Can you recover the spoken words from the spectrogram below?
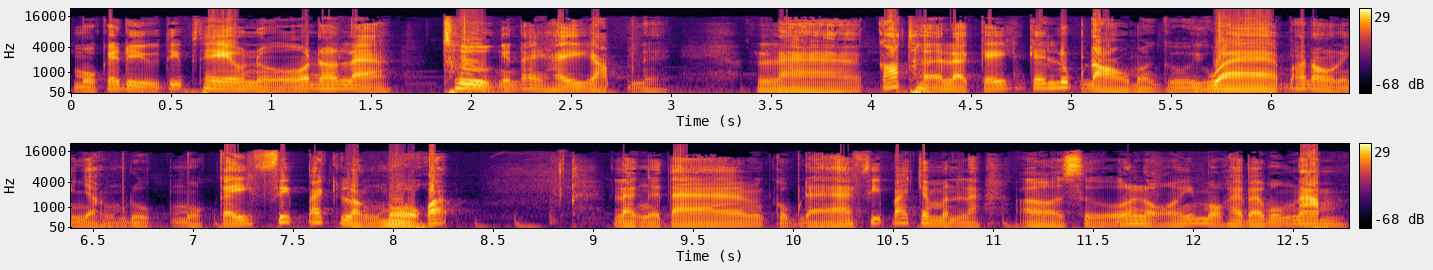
Một cái điều tiếp theo nữa đó là thường cái này hay gặp nè là có thể là cái cái lúc đầu mà gửi qua bắt đầu này nhận được một cái feedback lần một á, là người ta cũng đã feedback cho mình là ờ sửa lỗi một, hai, ba, bốn, năm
